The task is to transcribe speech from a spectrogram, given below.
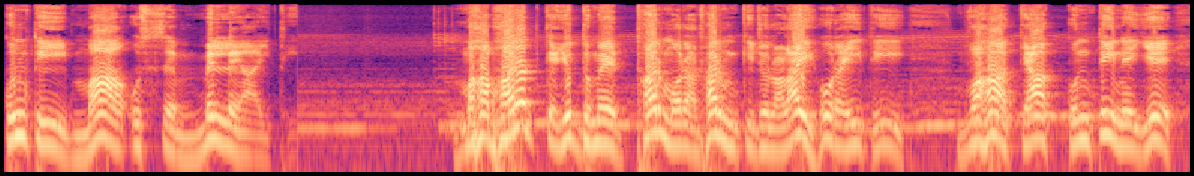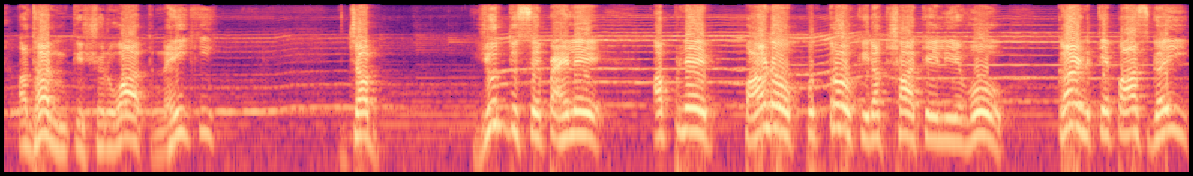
कुंती माँ उससे मिलने आई थी। महाभारत के युद्ध में धर्म और अधर्म की जो लड़ाई हो रही थी, वहाँ क्या कुंती ने ये अधर्म की शुरुआत नहीं की? जब युद्ध से पहले अपने पांडव पुत्रों की रक्षा के लिए वो कर्ण के पास गई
